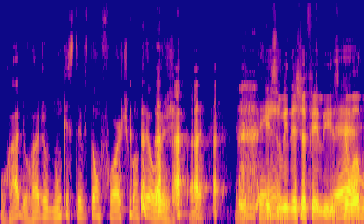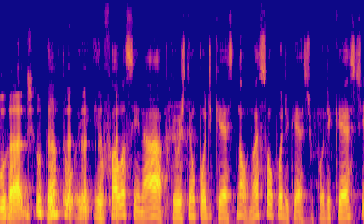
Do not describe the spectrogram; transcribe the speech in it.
O rádio, o rádio nunca esteve tão forte quanto é hoje. Né? Tem, Isso me deixa feliz, é, eu amo rádio. Tanto, eu falo assim, ah, porque hoje tem o um podcast. Não, não é só o podcast. O podcast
